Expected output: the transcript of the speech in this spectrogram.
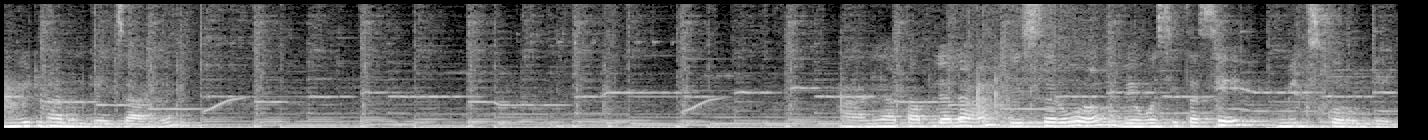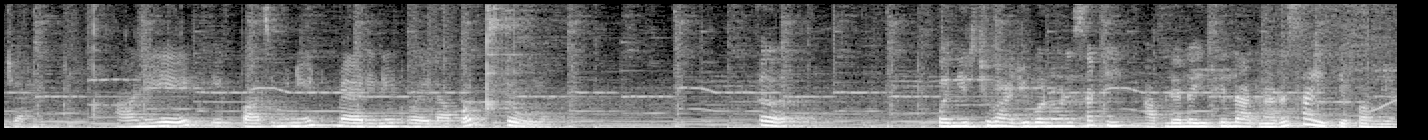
मीठ घालून घ्यायचं आहे. आणि आता आपल्याला हे सर्व व्यवस्थित असे मिक्स करून घ्यायचे आहे. आणि हे एक पाच मिनिट मॅरिनेट व्हायला आपण ठेवूया. तर पनीरची भाजी बनवण्यासाठी आपल्याला इथे लागणारं साहित्य पाहूया.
